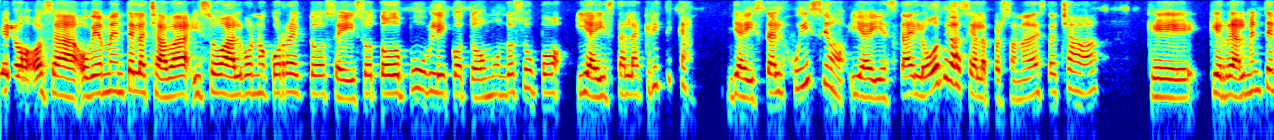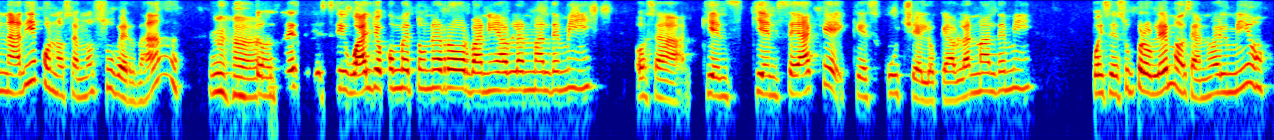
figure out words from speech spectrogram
Pero, o sea, obviamente la chava hizo algo no correcto, se hizo todo público, todo el mundo supo, y ahí está la crítica, y ahí está el juicio, y ahí está el odio hacia la persona de esta chava, que, que realmente nadie conocemos su verdad. Entonces, es igual, yo cometo un error, van y hablan mal de mí, o sea, quien, quien sea que, que escuche lo que hablan mal de mí, pues es su problema, o sea, no el mío.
